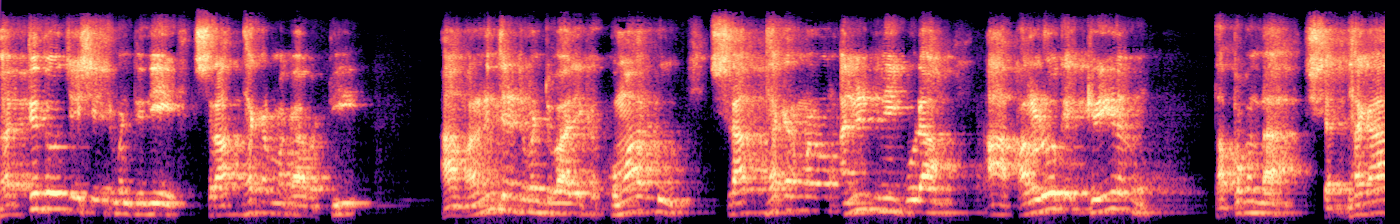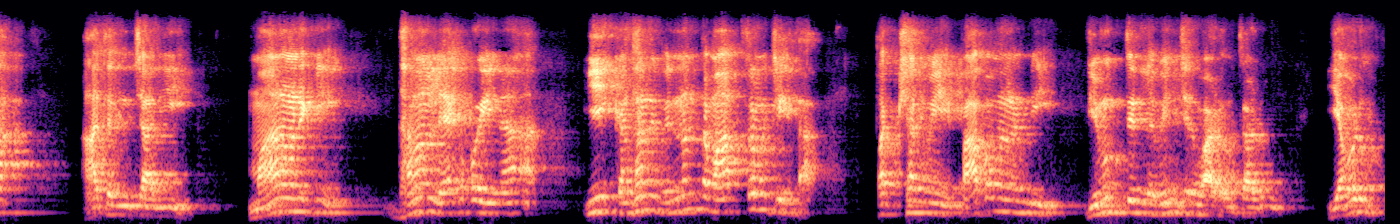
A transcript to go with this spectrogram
భక్తితో చేసేటువంటిది శ్రాద్ధ కర్మ కాబట్టి ఆ మరణించినటువంటి వారి యొక్క కుమారుడు శ్రాద్ధ కర్మను అన్నింటినీ కూడా ఆ పరలోక క్రియలను తప్పకుండా శ్రద్ధగా ఆచరించాలి. మానవునికి ధనం లేకపోయినా ఈ కథను విన్నంత మాత్రము చేత తక్షణమే పాపము నుండి విముక్తిని లభించిన వాడవుతాడు. ఎవడు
